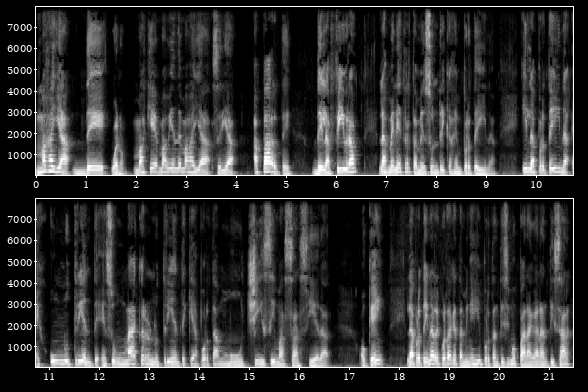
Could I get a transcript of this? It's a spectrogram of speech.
Más allá de, bueno, más que más bien de más allá sería aparte de la fibra, las menestras también son ricas en proteína. Y la proteína es un nutriente, es un macronutriente que aporta muchísima saciedad. ¿Ok? La proteína recuerda que también es importantísimo para garantizar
